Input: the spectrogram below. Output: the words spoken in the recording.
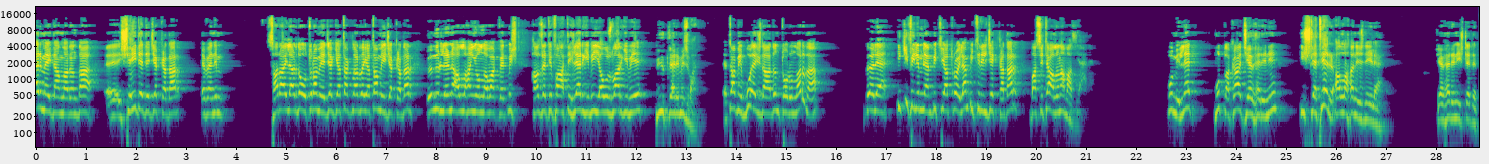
er meydanlarında e, şehit edecek kadar efendim saraylarda oturamayacak, yataklarda yatamayacak kadar ömürlerini Allah'ın yoluna vakfetmiş Hazreti Fatihler gibi, Yavuzlar gibi büyüklerimiz var. E tabi bu ecdadın torunları da böyle iki filmle bir tiyatroyla bitirilecek kadar basite alınamaz yani. Bu millet mutlaka cevherini işletir Allah'ın izniyle. Cevherini işletir.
